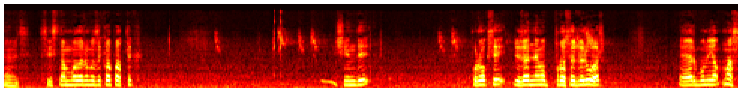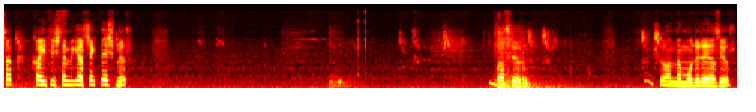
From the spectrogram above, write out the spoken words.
Evet. Sis lambalarımızı kapattık. Şimdi proxy düzenleme prosedürü var. Eğer bunu yapmazsak kayıt işlemi gerçekleşmiyor. Basıyorum. Şu anda modüle yazıyor.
